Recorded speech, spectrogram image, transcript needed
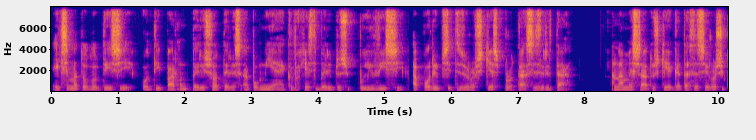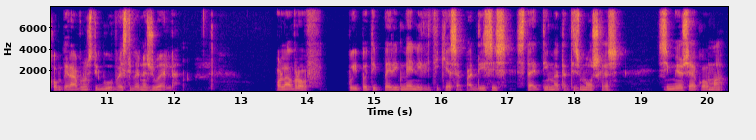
έχει σηματοδοτήσει ότι υπάρχουν περισσότερες από μία εκδοχές στην περίπτωση που η Δύση απορρίψει τις ρωσικές προτάσεις ρητά, ανάμεσά τους και η εγκατάσταση ρωσικών πυράβλων στην Κούβα ή στη Βενεζουέλα. Ο Λαυρόφ, που είπε ότι περιμένει δυτικές απαντήσεις στα αιτήματα της Μόσχας, σημείωσε ακόμα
